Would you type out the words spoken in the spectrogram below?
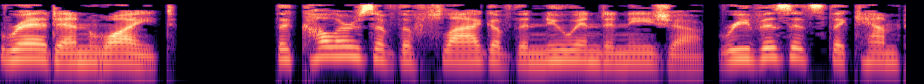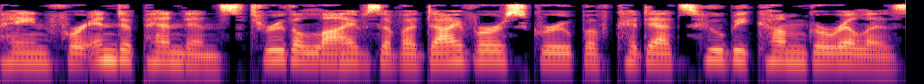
Red and White, the Colors of the Flag of the New Indonesia, revisits the campaign for independence through the lives of a diverse group of cadets who become guerrillas.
